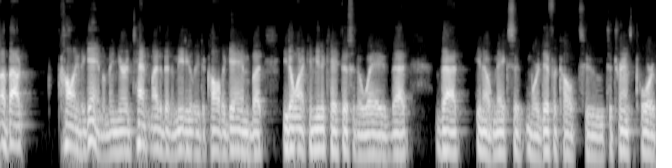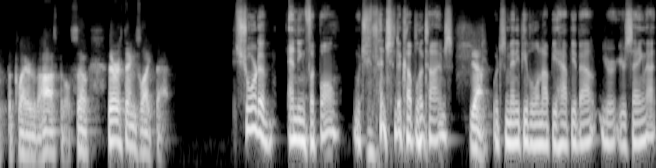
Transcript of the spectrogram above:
about calling the game. I mean, your intent might have been immediately to call the game, but you don't want to communicate this in a way that that you know makes it more difficult to to transport the player to the hospital. So there are things like that. Short of ending football, which you mentioned a couple of times, yeah, which many people will not be happy about. You're you're saying that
